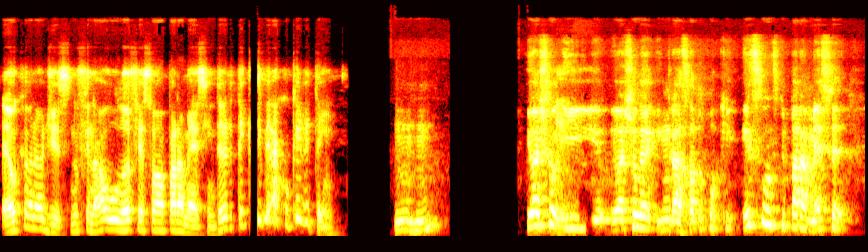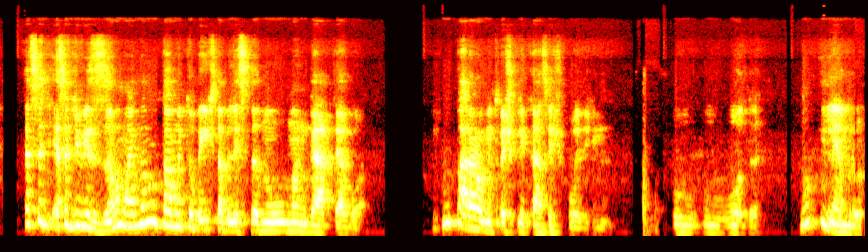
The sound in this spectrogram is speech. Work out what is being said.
É o que o Anel disse. No final, o Luffy é só uma paramécia. Então ele tem que se virar com o que ele tem. Uhum. Eu acho, E- eu acho engraçado porque esse lance de paramécia, essa, essa divisão ainda não está muito bem estabelecida no mangá até agora. Não pararam muito para explicar essas coisas, né? O, o Oda. Não me lembro,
